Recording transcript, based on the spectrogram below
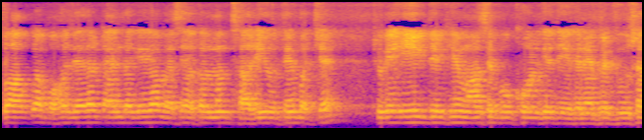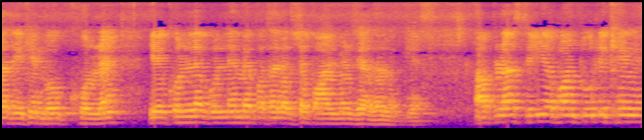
तो आपका बहुत ज़्यादा टाइम लगेगा। वैसे अकलमंद सारे होते हैं बच्चे। क्योंकि एक देखें, वहाँ से बुक खोल के देख रहे हैं, फिर दूसरा देखें बुक खोल रहे हैं। ये खुलने खुलने में पता लगता है पाँच मिनट ज़्यादा लग गया। अब प्लस थ्री अपॉन टू लिखेंगे।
